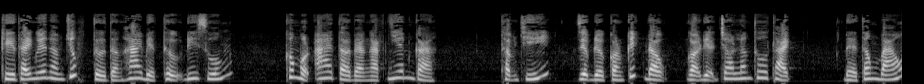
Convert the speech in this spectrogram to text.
Khi thấy nguyễn nam trúc từ tầng hai biệt thự đi xuống, không một ai tỏ vẻ ngạc nhiên cả. Thậm chí, diệp được còn kích động gọi điện cho lâm thu thạch để thông báo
